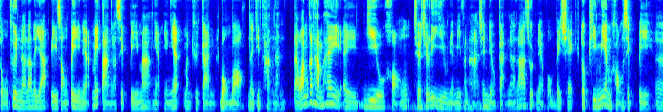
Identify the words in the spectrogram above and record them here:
สูงขึ้นนะแล้วระยะปี 2 ปีเนี่ยไม่ต่างกับ 10 ปีมากเนี่ยอย่างเงี้ยมันคือการบ่งบอกในทิศทางนั้นแต่ว่ามันก็ทำให้ไอ้ yield ของ treasury yield เนี่ยมีปัญหาเช่นเดียวกันนะ ล่าสุดเนี่ยผมไปเช็คตัวพรีเมียมของ 10 ปีเออ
